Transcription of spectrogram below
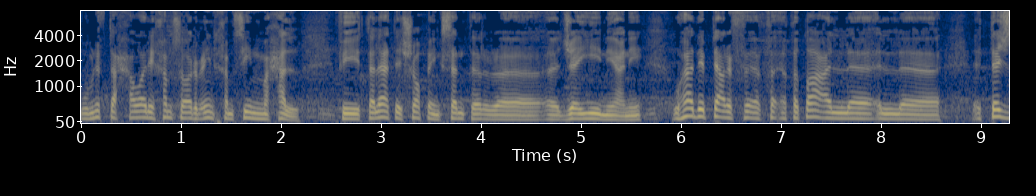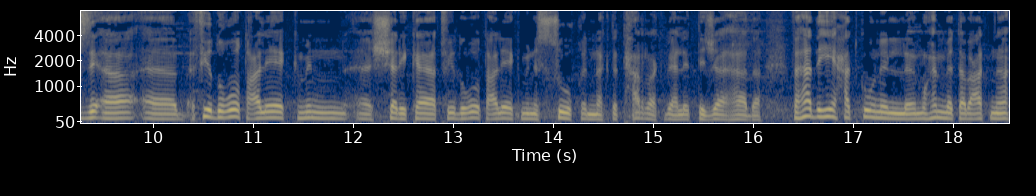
وبنفتح حوالي 45 50 محل في ثلاثة shopping center جايين يعني. وهذه بتعرف قطاع التجزئة في ضغوط عليك من الشركات في ضغوط عليك من السوق إنك تتحرك بهالاتجاه هذا. فهذه حتكون المهمة تبعتنا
